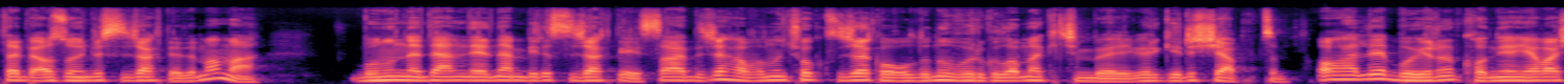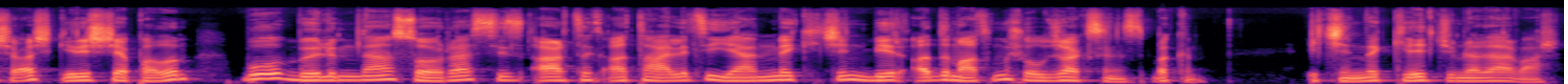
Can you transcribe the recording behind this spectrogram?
Tabi az önce sıcak dedim ama bunun nedenlerinden biri sıcak değil. Sadece havanın çok sıcak olduğunu vurgulamak için böyle bir giriş yaptım. O halde buyurun konuya yavaş yavaş giriş yapalım. Bu bölümden sonra siz artık ataleti yenmek için bir adım atmış olacaksınız. Bakın içinde kilit cümleler var.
